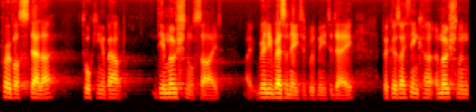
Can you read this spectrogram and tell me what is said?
Provost Stella talking about the emotional side really resonated with me today because I think uh, emotional,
